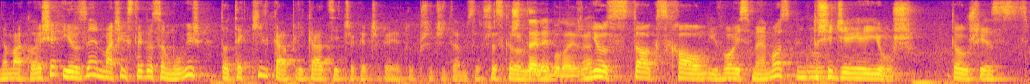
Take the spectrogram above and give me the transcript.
na macOSie i rozumiem Maciek z tego co mówisz, to te kilka aplikacji, czekaj, czekaj, ja tu przeczytam, przeskroluję. Cztery bodajże. News, Stocks, Home i Voice Memos, to Mhm. się dzieje już. To już jest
